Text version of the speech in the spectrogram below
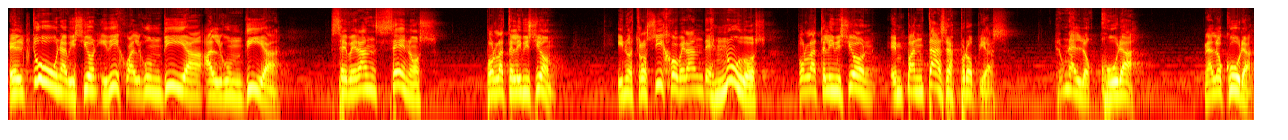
Él tuvo una visión y dijo, algún día, algún día, se verán senos por la televisión y nuestros hijos verán desnudos por la televisión en pantallas propias. Era una locura, una locura.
